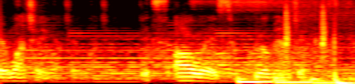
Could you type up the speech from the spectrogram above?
Out watching. It's always real magic.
